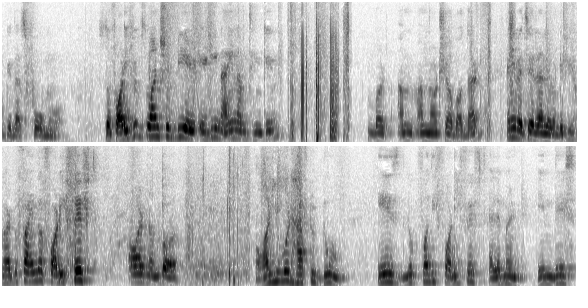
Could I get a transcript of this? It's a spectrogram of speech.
okay that's 4 more. So the 45th one should be 89 i'm thinking. But i'm i'm not sure about that. Anyway it's irrelevant. If you had to find the 45th odd number, all you would have to do is look for the 45th element in this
